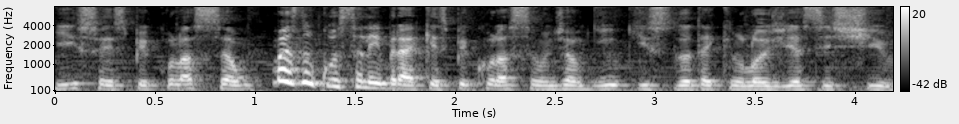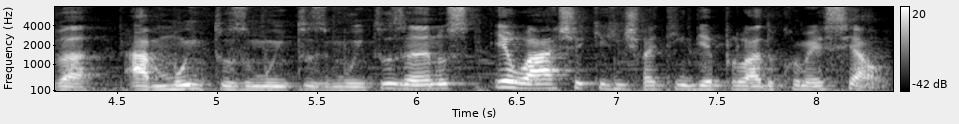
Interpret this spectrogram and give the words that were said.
isso é especulação, mas não custa lembrar que a especulação de alguém que estudou tecnologia assistiva há muitos, muitos, muitos anos, eu acho que a gente vai tender pro lado comercial.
